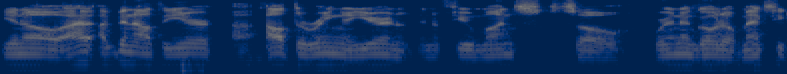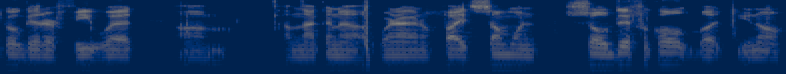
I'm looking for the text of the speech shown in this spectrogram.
you know, I, have been out the year, uh, out the ring a year in, in, a few months. So we're gonna go to Mexico, get our feet wet. Um, I'm not gonna, we're not gonna fight someone so difficult, but you know,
